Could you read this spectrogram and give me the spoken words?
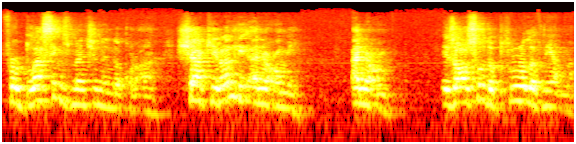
for blessings mentioned in the Quran. Shakiran li an'umi. An'um is also the plural of ni'mah.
